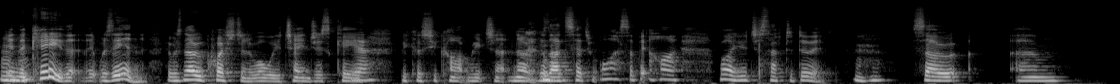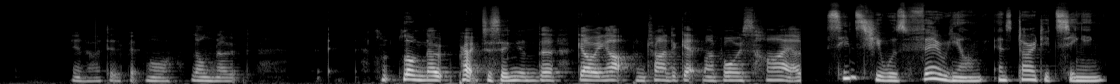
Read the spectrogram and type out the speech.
in Mm-hmm. the key that it was in. There was no question of, oh, we change this key Yeah. because you can't reach that note. Because I'd said to him, oh, that's a bit high. Well, you just have to do it. Mm-hmm. So, um, you know, I did a bit more long note. Long note practicing and uh, going up and trying to get my voice higher. Since she was very young and started singing,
